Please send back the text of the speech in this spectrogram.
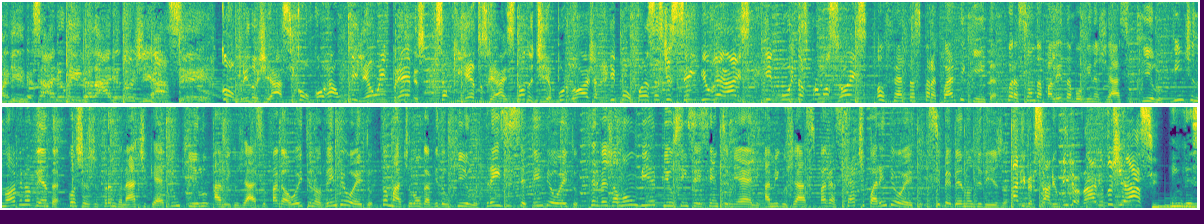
aniversário milionário do Giasse. Compre no Giasse e concorra a um milhão em prêmios. São 500 reais todo dia por loja e poupanças de 100 mil reais. E muitas promoções. Ofertas para quarta e quinta. Coração da paleta bovina Giasse, quilo, 29,90. Coxas de frango Nati Kef, 1 quilo. Amigo Giasse, paga 8,98. Tomate longa vida, 1 quilo, 3,78. Cerveja Long Beer Pilsen, 600 ml. Amigo Giasse, paga 7,48. Se beber, não dirija. Aniversário milionário do Giasse. Investir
